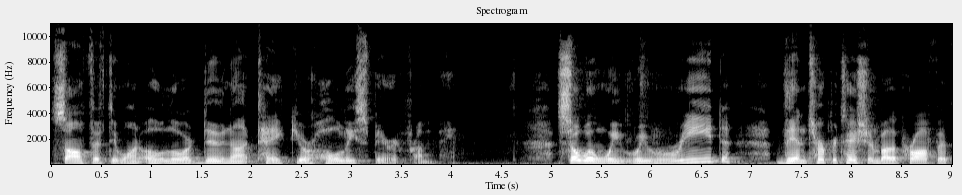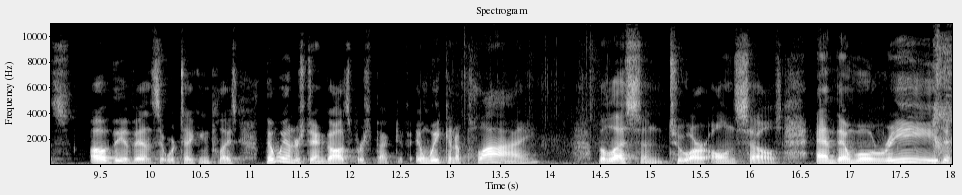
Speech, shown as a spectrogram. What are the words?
Psalm 51 Oh Lord, do not take your Holy Spirit from me. So when we, we read the interpretation by the prophets of the events that were taking place, then we understand God's perspective and we can apply the lesson to our own selves. And then we'll read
